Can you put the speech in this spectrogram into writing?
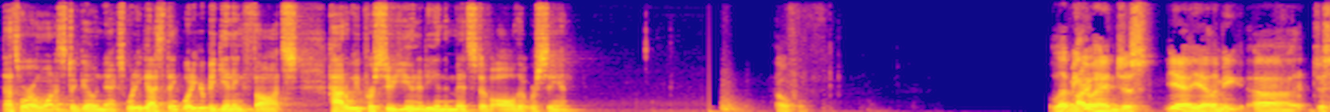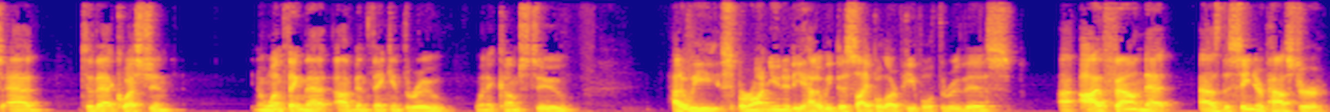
That's where I want us to go next. What do you guys think? What are your beginning thoughts? How do we pursue unity in the midst of all that we're seeing? Helpful. Let me go ahead and just yeah yeah. Let me uh, just add to that question. You know, one thing that I've been thinking through when it comes to how do we spur on unity? How do we disciple our people through this? I, I've found that as the senior pastor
